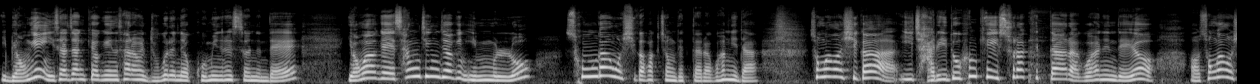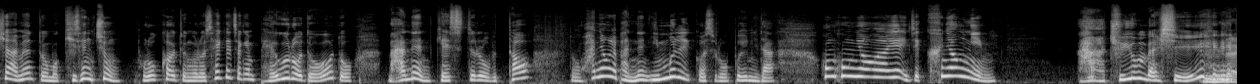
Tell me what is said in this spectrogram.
이 명예 이사장격인 사람을 누구래냐 고민을 했었는데 영화계의 상징적인 인물로 송강호 씨가 확정됐다라고 합니다. 송강호 씨가 이 자리도 흔쾌히 수락했다라고 하는데요. 어, 송강호 씨 하면 또 뭐 기생충, 브로커 등으로 세계적인 배우로도 또 많은 게스트로부터 또 환영을 받는 인물일 것으로 보입니다. 홍콩 영화의 이제 큰형님 아, 주윤발 씨. 네.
